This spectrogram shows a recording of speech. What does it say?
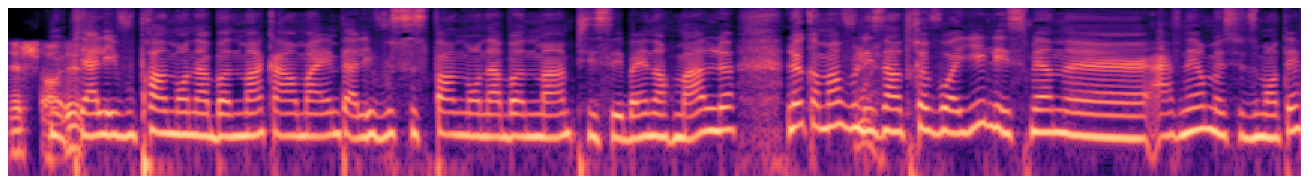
une Puis allez-vous prendre mon abonnement quand même, puis allez-vous suspendre mon abonnement, puis c'est bien normal. Là, comment vous les entrevoyez les semaines euh, à venir, M. Dumontet?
